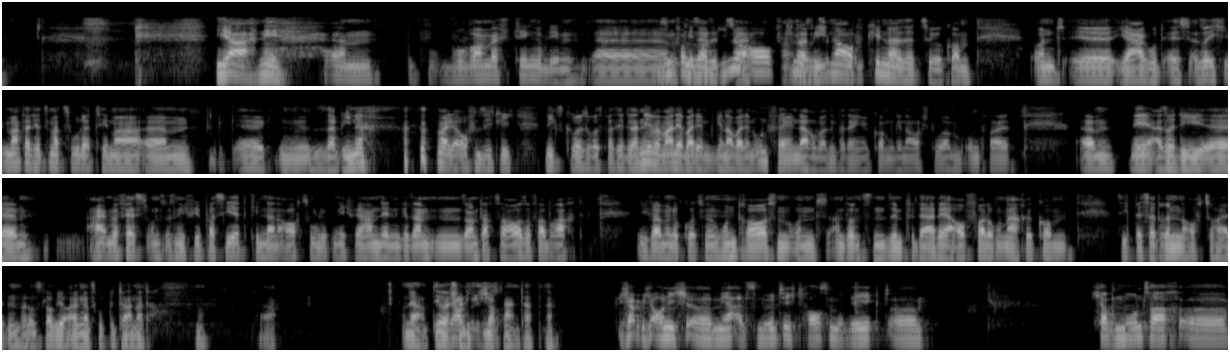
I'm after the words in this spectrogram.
Ja, nee. Ähm, wo waren wir stehen geblieben? Äh, wir sind von Sabine auf Kindersitze. Sabine auf Kindersitze gekommen. Und äh, ja, gut, ist, also ich mache das jetzt mal zu, das Thema ähm, äh, Sabine, weil ja offensichtlich nichts Größeres passiert ist. Nee, wir waren ja bei dem, genau bei den Unfällen, darüber sind wir dann gekommen, genau, Sturm, Unfall. Ähm, nee, also die äh, halten wir fest, uns ist nicht viel passiert, Kindern auch zum Glück nicht. Wir haben den gesamten Sonntag zu Hause verbracht. Ich war mir nur kurz mit dem Hund draußen und ansonsten sind wir da der Aufforderung nachgekommen, sich besser drinnen aufzuhalten, was uns, glaube ich, auch allen ganz gut getan hat. Ja. Ja, ihr wahrscheinlich ja, also nicht gehandhabt, ne? Ich habe mich auch nicht äh, mehr als nötig draußen bewegt. Äh, ich habe Montag, äh,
